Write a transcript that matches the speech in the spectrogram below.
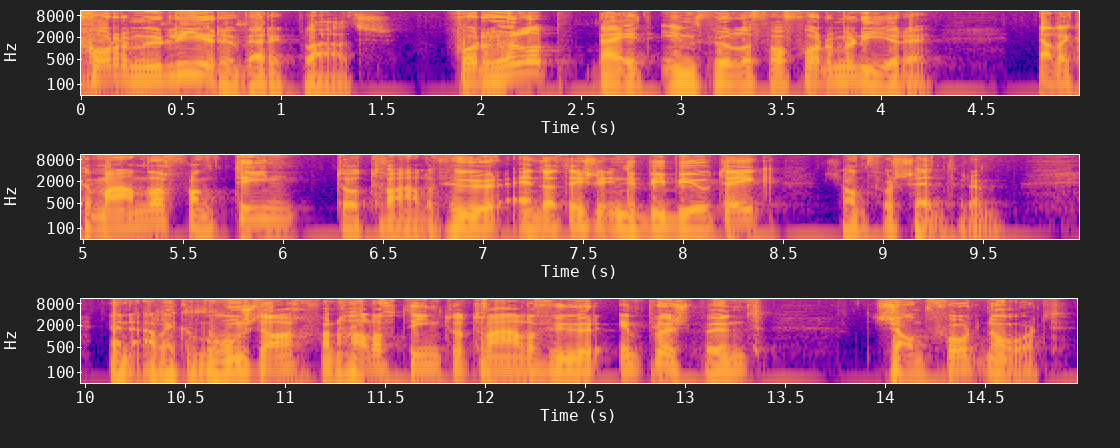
Formulierenwerkplaats. Voor hulp bij het invullen van formulieren. Elke maandag van 10 tot 12 uur en dat is in de bibliotheek Zandvoort Centrum. En elke woensdag van half 10 tot 12 uur in Pluspunt Zandvoort Noord.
